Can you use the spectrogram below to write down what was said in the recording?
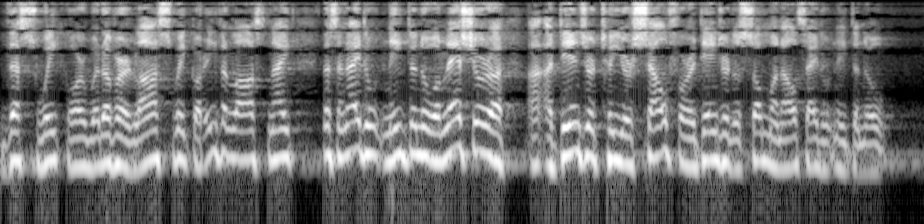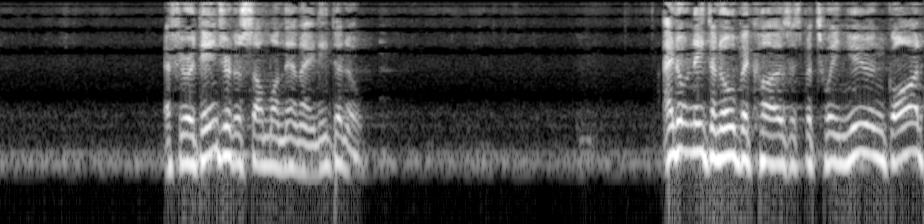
this week or whatever, last week or even last night. Listen, I don't need to know. Unless you're a, a danger to yourself or a danger to someone else, I don't need to know. If you're a danger to someone, then I need to know. I don't need to know because it's between you and God.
